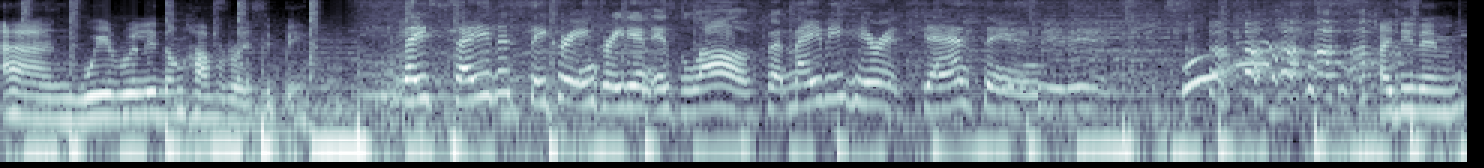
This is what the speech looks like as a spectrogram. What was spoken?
and we really don't have a recipe. They say the secret ingredient is love, but maybe here it's dancing. Yes, it is. I didn't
